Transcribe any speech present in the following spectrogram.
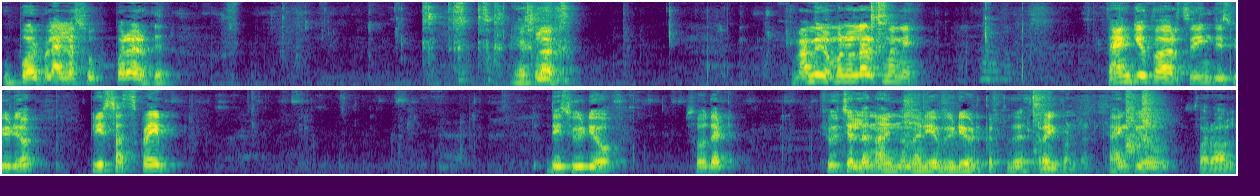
உப்பு பருப்புலாம் எல்லாம் சூப்பராக இருக்குது ஏக்குலர் மாமி ரொம்ப நல்லா இருக்கு மாமி. Thank you for seeing this video please subscribe this video so that ஃப்யூச்சரில் நான் இன்னும் நிறைய வீடியோ எடுக்கிறதுக்கு ட்ரை பண்ணுறேன் தேங்க்யூ ஃபார் ஆல்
